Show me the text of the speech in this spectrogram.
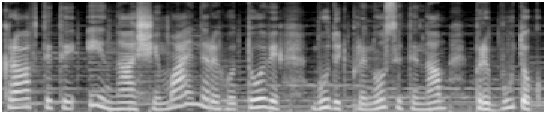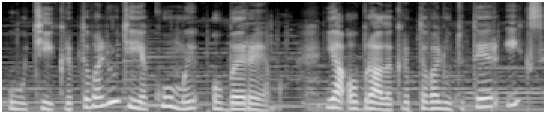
крафтити, і наші майнери готові будуть приносити нам прибуток у тій криптовалюті, яку ми оберемо. Я обрала криптовалюту TRX,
